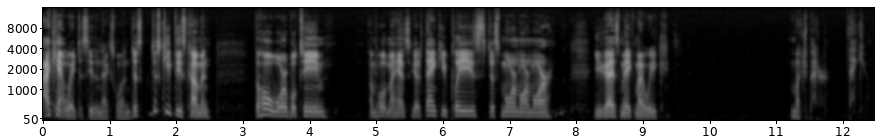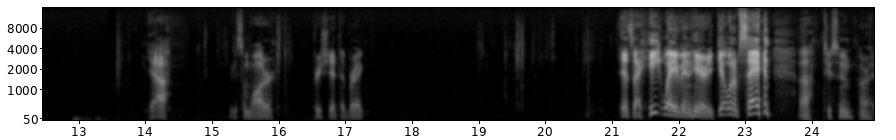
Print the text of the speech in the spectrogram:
I can't wait to see the next one. Just just keep these coming. The whole Warble team. I'm holding my hands together. Thank you, please. Just more, more, more. You guys make my week much better. Thank you. Yeah. Get some water. Appreciate the break. It's a heat wave in here. You get what I'm saying? Uh, too soon? All right.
